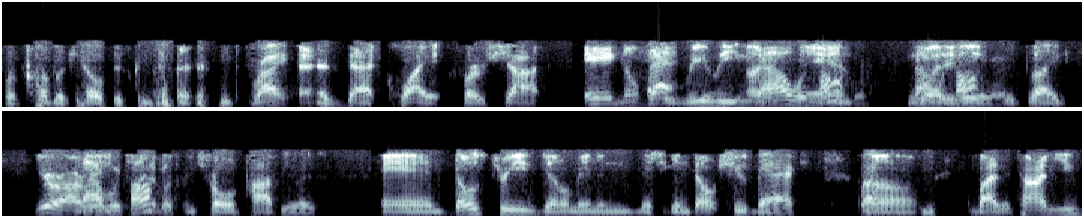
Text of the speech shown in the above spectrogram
where public health is concerned right. as that quiet first shot. Nobody really Now we're understands. What it talking. is. It's like you're already kind of a controlled populace, and those trees, gentlemen in Michigan, don't shoot back. Right. Um, by the time you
